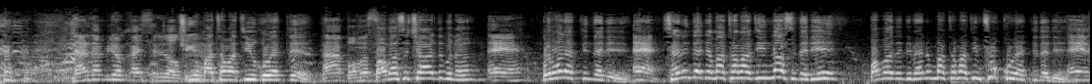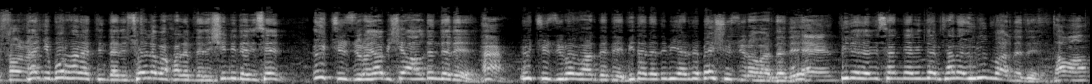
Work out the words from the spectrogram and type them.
Nereden biliyorsun Kayseri'de olduğunu? Çünkü matematiği kuvvetli. Ha babası. Babası çağırdı bunu. Ee? Burhanettin dedi. E? Senin dedi matematiğin nasıl dedi. Baba dedi benim matematiğim çok kuvvetli dedi. E, sonra? Peki Burhanettin dedi söyle bakalım dedi. Şimdi dedi sen 300 euroya bir şey aldın dedi. Ha. 300 euro var dedi. Bir de dedi bir yerde 500 euro var dedi. Evet. Bir de dedi senin elinde bir tane ürün var dedi. Tamam.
